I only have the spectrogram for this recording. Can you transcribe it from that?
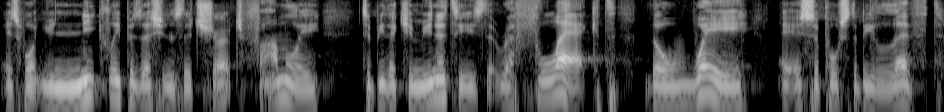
is what uniquely positions the church family to be the communities that reflect the way it is supposed to be lived.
